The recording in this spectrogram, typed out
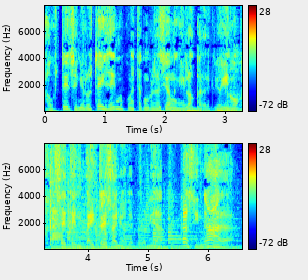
A usted señor usted y seguimos con esta conversación en el Oscar del criollismo 73 años de peronidad. Casi nada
